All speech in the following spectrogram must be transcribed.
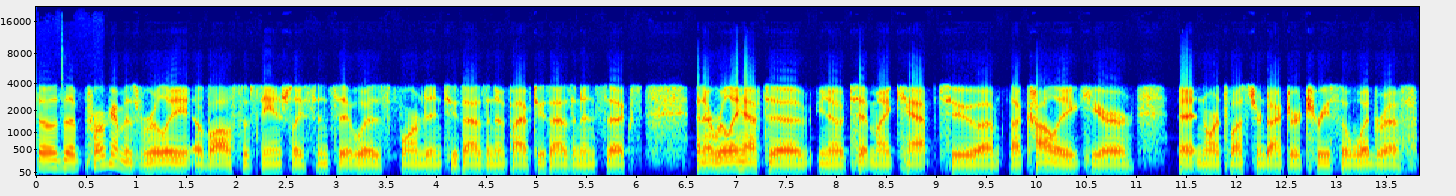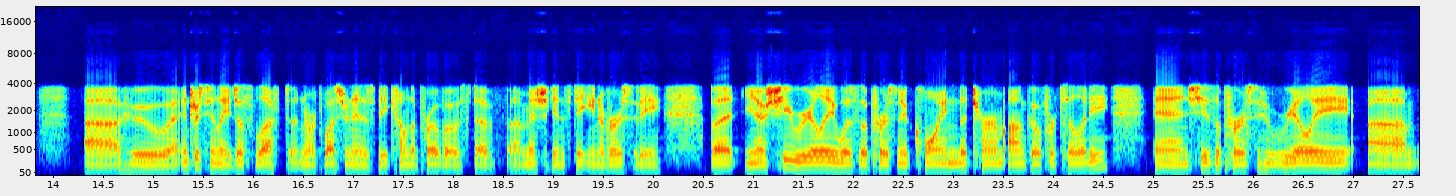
So the program has really evolved substantially since it was formed in 2005, 2006, and I really have to, you know, tip my cap to uh, a colleague here at Northwestern, Dr. Teresa Woodruff. Uh, who uh, interestingly just left Northwestern and has become the provost of uh, Michigan State University. But you know, she really was the person who coined the term oncofertility, and she's the person who really um,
